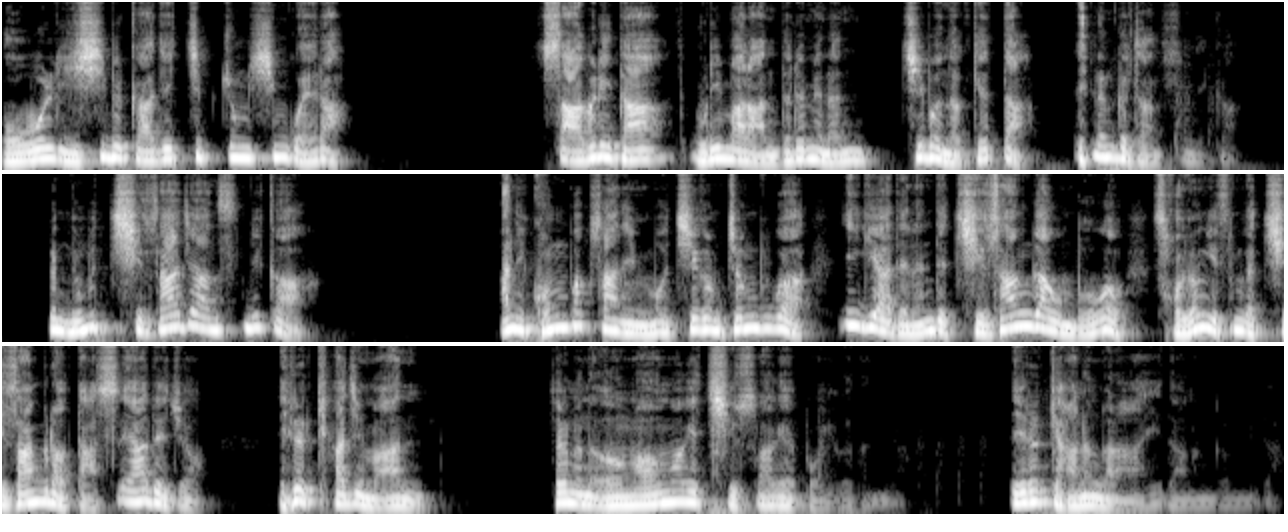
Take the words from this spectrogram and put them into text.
5월 20일까지 집중 신고해라. 싸그리 다 우리말 안 들으면 집어넣겠다 이런 거지 않습니까 너무 치사하지 않습니까 아니 공 박사님 뭐 지금 정부가 이겨야 되는데 치사한 거하고 뭐가 소용이 있습니까 치사한 거라고 다 써야 되죠. 이렇게 하지만 저는 어마어마하게 치사하게 보이거든요. 이렇게 하는 건 아니다는 겁니다.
